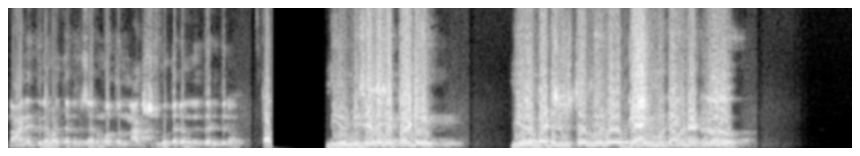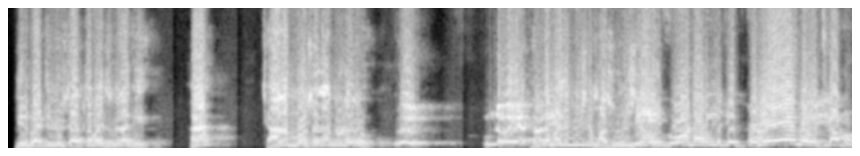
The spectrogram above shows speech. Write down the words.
నా నెత్తిన పట్టడం సార్. మొత్తం నాకు చుట్టుకొట్టడం దరిద్రం. మీరు నిజంగా చెప్పండి. మీరు బట్టి చూస్తే మీరు గ్యాంగ్ ముఠా ఉన్నట్టున్నారు. దీన్ని బట్టి చూస్తే అర్థమవుతుంది నాకు. ఆ? చాలా మోసగానే ఉన్నారు. ఓనర్లు చెప్తేనే మేము వచ్చినాము.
